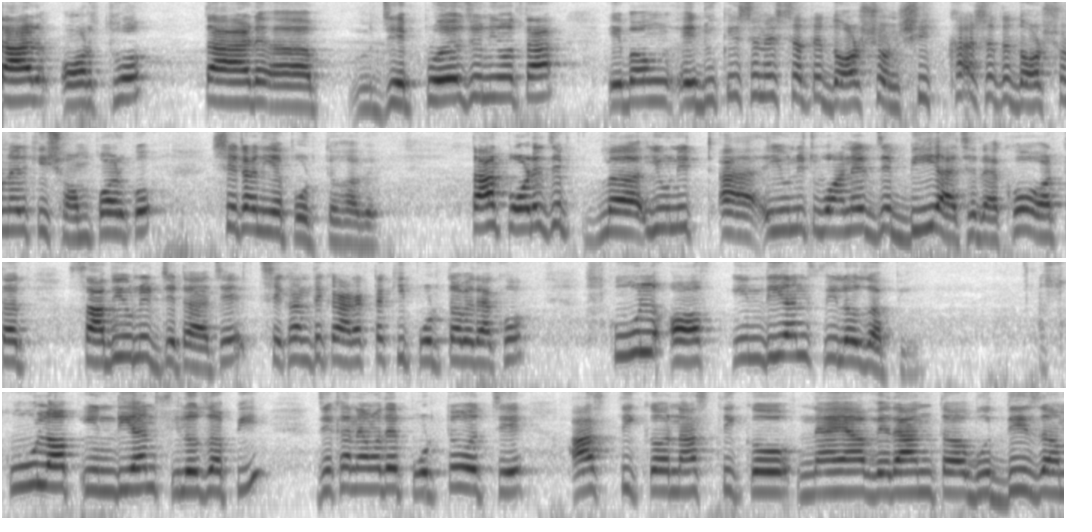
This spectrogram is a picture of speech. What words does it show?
তার অর্থ, তার যে প্রয়োজনীয়তা এবং এডুকেশনের সাথে দর্শন, শিক্ষার সাথে দর্শনের কি সম্পর্ক সেটা নিয়ে পড়তে হবে। তারপরে যে ইউনিট ইউনিট ওয়ানের যে বি আছে দেখো, অর্থাৎ সাব ইউনিট যেটা আছে, সেখান থেকে আরেকটা কি পড়তে হবে দেখো? School of Indian philosophy school of Indian philosophy যেখানে আমাদের পড়তে হচ্ছে Astik Nastik Nyaya Vedanta Buddhism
